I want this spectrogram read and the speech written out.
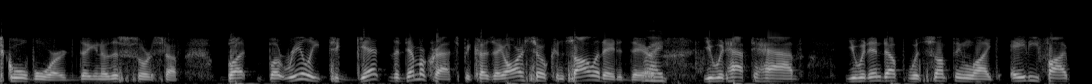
school board, you know, this sort of stuff. But but really, to get the Democrats because they are so consolidated there, right. you would have to have you would end up with something like 85%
